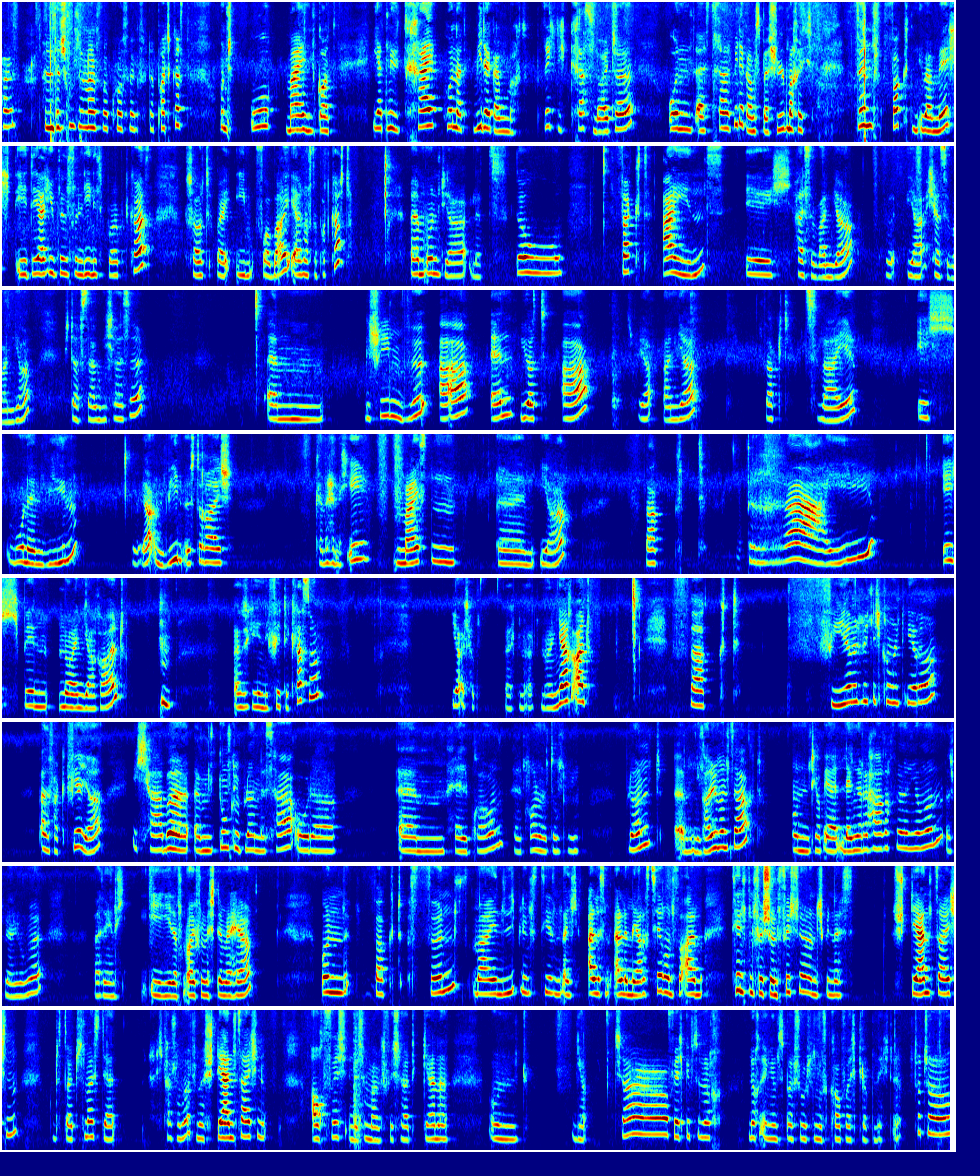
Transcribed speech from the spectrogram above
Hallo, ich bin neu für Crossweg für der Podcast. Und oh mein Gott, ihr habt mir 300 Wiedergaben gemacht. Richtig krass, Leute. Und als 300 Wiedergaben-Special mache ich 5 Fakten über mich. Die Idee erhielt von Linis Brawl Podcast. Schaut bei ihm vorbei, ehrenhafter Podcast. Ähm, und ja, let's go. Fakt 1. Ich heiße Vanya. Ja, ich heiße Vanya. Ich darf sagen, wie ich heiße. Ähm, geschrieben W-A-N-J-A. Ja, Anja. Fakt 2. Ich wohne in Wien. Ja, in Wien, Österreich. Kenne ich nicht eh. Die meisten, ähm, ja. Fakt 3. Ich bin neun Jahre alt. Also ich gehe in die vierte Klasse. Ja, ich, hab, ich bin halt neun Jahre alt. Fakt 4, wenn ich mich nicht komplett irre. Also Fakt 4, ja. Ich habe ähm, dunkelblondes Haar oder ähm, hellbraun. Hellbraun oder dunkelblond. Ähm, egal wie man es sagt. Und ich habe eher längere Haare für einen Jungen. Also ich bin ein Junge. Weiß eigentlich eh jeder von euch von der Stimme her. Und Fakt 5, mein Lieblingstier sind eigentlich alles alle Meerestiere und vor allem Tintenfische und Fische. Und ich bin das Sternzeichen. Gutes deutsches Mal. Stern, ich kann schon mal öffnen. Sternzeichen. Auch Fisch. Und deswegen mag ich Fische halt gerne. Und ja. Ciao. Vielleicht gibt es noch, noch irgendein Special, ich muss kaufen. Ich glaube nicht. Ja. Ciao, ciao.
